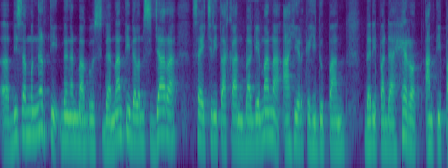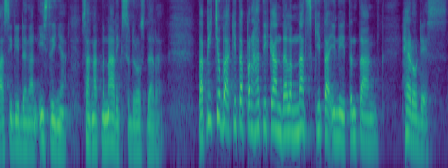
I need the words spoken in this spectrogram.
uh, bisa mengerti dengan bagus dan nanti dalam sejarah saya ceritakan bagaimana akhir kehidupan daripada Herod Antipas ini dengan istrinya. Sangat menarik saudara-saudara. Tapi coba kita perhatikan dalam nats kita ini tentang Herodes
